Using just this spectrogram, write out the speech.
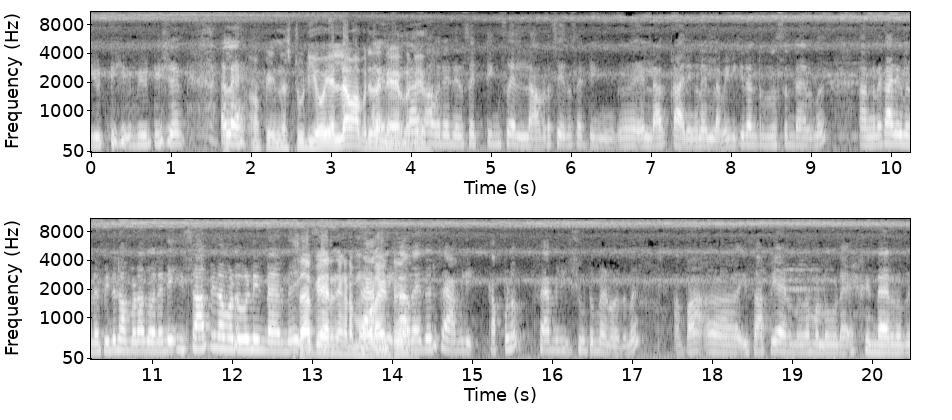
ബ്യൂട്ടി ബ്യൂട്ടീഷ്യൻ അല്ലെ? പിന്നെ സ്റ്റുഡിയോ എല്ലാം അവർ തന്നെയായിരുന്നു. അവർ തന്നെ സെറ്റിങ്സ് എല്ലാം അവിടെ ചെയ്ത സെറ്റിങ് എല്ലാ കാര്യങ്ങളെല്ലാം. എനിക്ക് രണ്ട് ഡ്രസ്സ് ഉണ്ടായിരുന്നു. അങ്ങനെ കാര്യങ്ങളുണ്ട്. പിന്നെ നമ്മുടെ അതുപോലെ തന്നെ ഇസാഫി നമ്മുടെ കൂടെ ഉണ്ടായിരുന്നു. ഇസാഫി ആയിരുന്നു ഞങ്ങളുടെ മോളായിട്ട്. അതായത് ഒരു ഫാമിലി കപ്പിളും ഫാമിലി ഷൂട്ടും വേണമായിരുന്നു. അപ്പൊ ഇസാപ്പി ആയിരുന്നു നമ്മളുടെ കൂടെ ഉണ്ടായിരുന്നത്.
